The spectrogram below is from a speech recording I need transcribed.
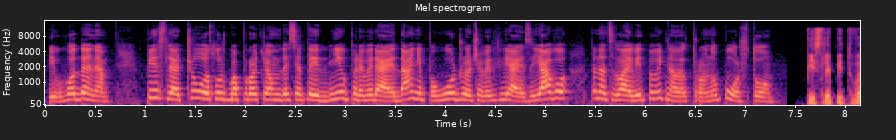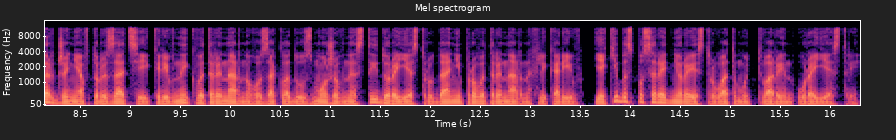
півгодини. Після чого служба протягом 10 днів перевіряє дані, погоджує чи відхиляє заяву та надсилає відповідь на електронну пошту. Після підтвердження авторизації керівник ветеринарного закладу зможе внести до реєстру дані про ветеринарних лікарів, які безпосередньо реєструватимуть тварин у реєстрі.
